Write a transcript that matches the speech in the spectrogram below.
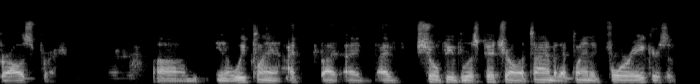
browse pressure. Um, you know, we plant. I, I I show people this picture all the time, but I planted four acres of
